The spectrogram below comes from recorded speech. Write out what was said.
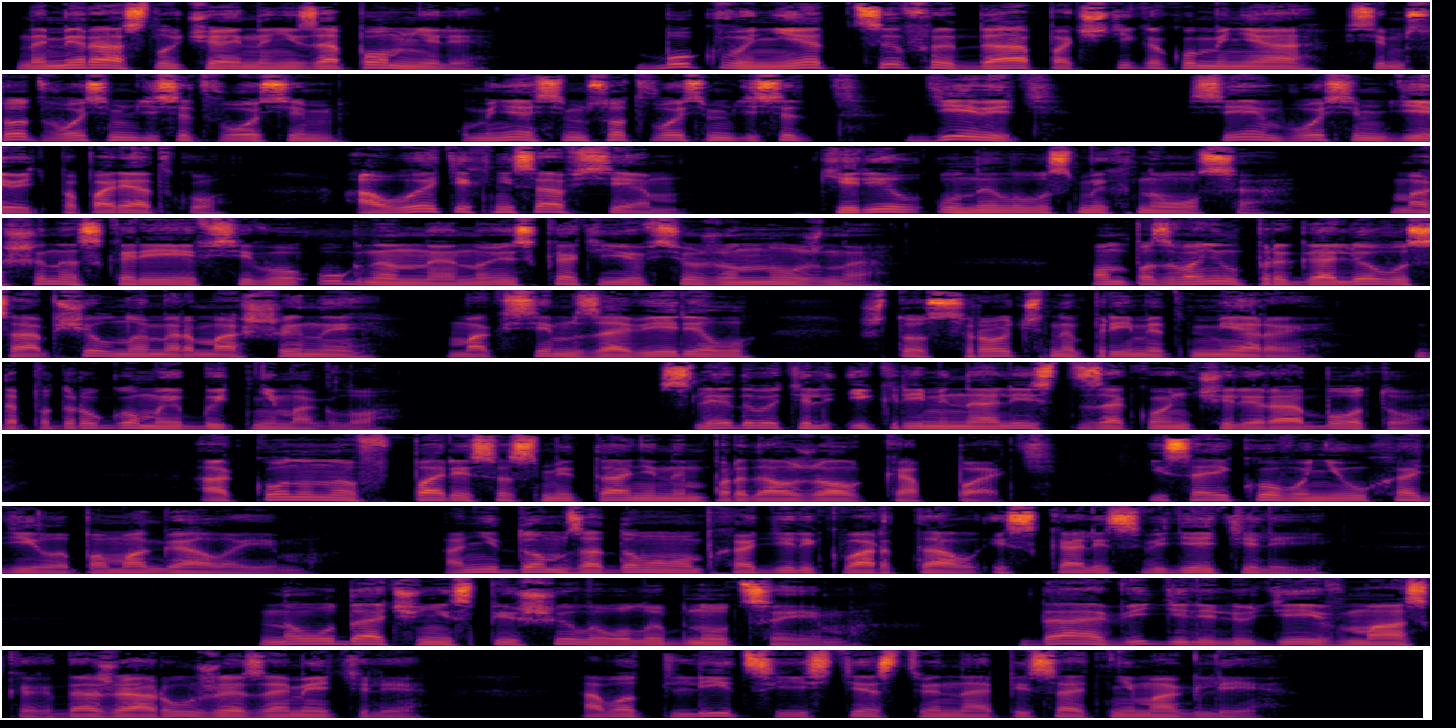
Номера случайно не запомнили. Буквы нет, цифры да, почти как у меня 788. У меня 789, 789 по порядку, а у этих не совсем. Кирилл уныло усмехнулся. Машина, скорее всего, угнанная, но искать ее все же нужно. Он позвонил Прыгалеву, сообщил номер машины. Максим заверил, что срочно примет меры. Да по-другому и быть не могло. Следователь и криминалист закончили работу, а Кононов в паре со Сметаниным продолжал копать. И Сайкова не уходила, помогала им. Они дом за домом обходили квартал, искали свидетелей. Но удача не спешила улыбнуться им. Да, видели людей в масках, даже оружие заметили. А вот лиц, естественно, описать не могли.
